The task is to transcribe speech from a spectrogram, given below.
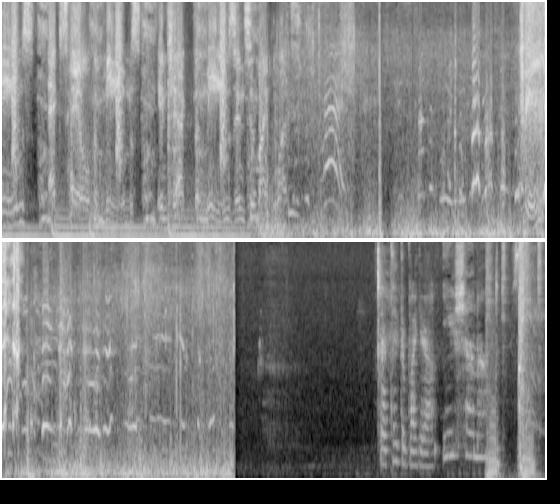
Memes, exhale the memes, inject the memes into my blood. I'll take the blanket out. You shall not.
